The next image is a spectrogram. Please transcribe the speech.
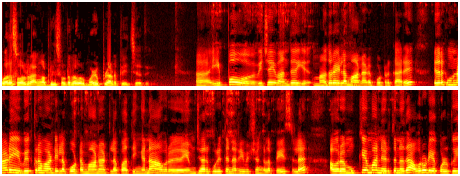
குறை சொல்றாங்க அப்படின்னு சொல்றது ஒரு மழுப்பிலான பேச்சு அது. இப்போ விஜய் வந்து மதுரையில மாநாடு போட்டிருக்காரு. இதற்கு முன்னாடி விக்ரவாண்டியில போட்ட மாநாட்டுல பாத்தீங்கன்னா அவர் எம்ஜிஆர் குறித்த நிறைய விஷயங்களை பேசல. அவரை முக்கியமா நிறுத்தினது அவருடைய கொள்கை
